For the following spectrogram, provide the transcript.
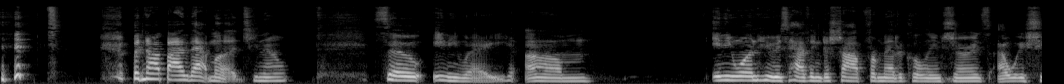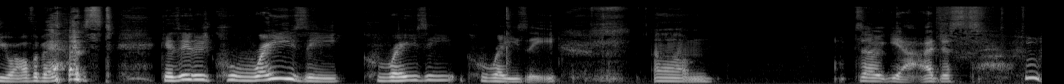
but not by that much, you know. So anyway, um anyone who is having to shop for medical insurance, I wish you all the best cuz it is crazy, crazy, crazy. Um so yeah, I just whew,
